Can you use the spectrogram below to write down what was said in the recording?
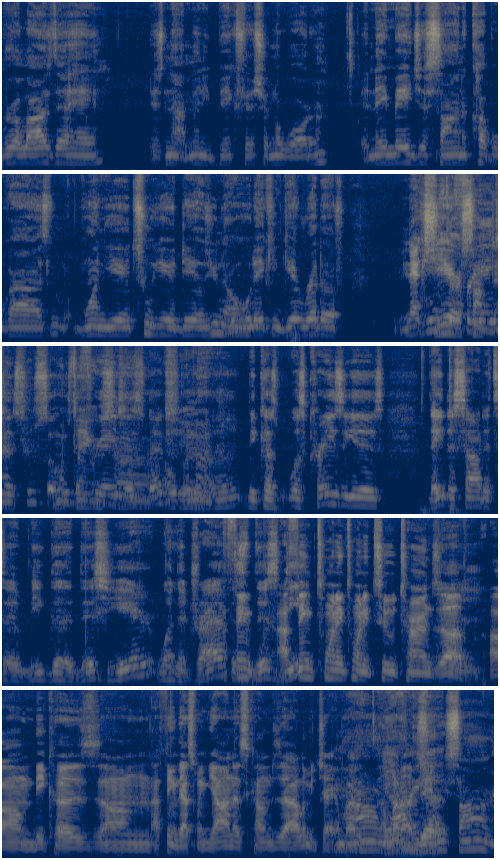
realize that, hey, there's not many big fish in the water. And they may just sign a couple guys, one year, two year deals, you know, who they can get rid of next Who's year the or something. Agents? Who's, so who's the free agents uh, next year, up. man? Because what's crazy is they decided to be good this year when the I draft think is this deep. I deep. think 2022 turns up um because um I think that's when Giannis comes out. Let me check. I'm about Nah, to, I'm about Giannis to yeah. signed.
